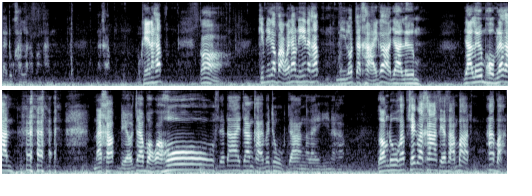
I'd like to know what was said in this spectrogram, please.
ได้ทุกคันแล้วครับบางคันนะครับ โอเคนะครับ ก็คลิปนี้ก็ฝากไว้เท่านี้นะครับ มีรถจะขายก็อย่าลืม อย่าลืมผมแล้วกัน นะครับ เดี๋ยวจะบอกว่าโหเสียดายจังขายไปถูกจังอะไรอย่างนี้นะครับ ลองดูครับเช็คราคาเสียสามบาทห้าบาท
